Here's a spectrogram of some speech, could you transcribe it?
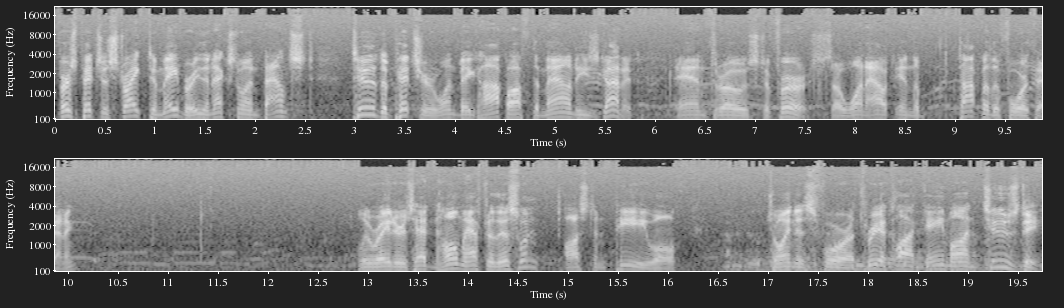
First pitch a strike to Mabry. The next one bounced to the pitcher. One big hop off the mound. He's got it and throws to first. So one out in the top of the fourth inning. Blue Raiders heading home after this one. Austin Peay will join us for a 3 o'clock game on Tuesday.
